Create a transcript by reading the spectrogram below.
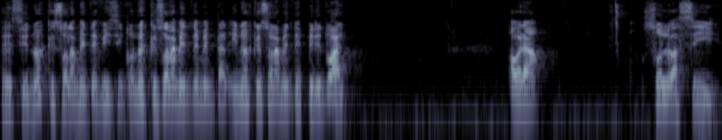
Es decir, no es que solamente físico, no es que solamente mental y no es que solamente espiritual. Ahora, solo así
